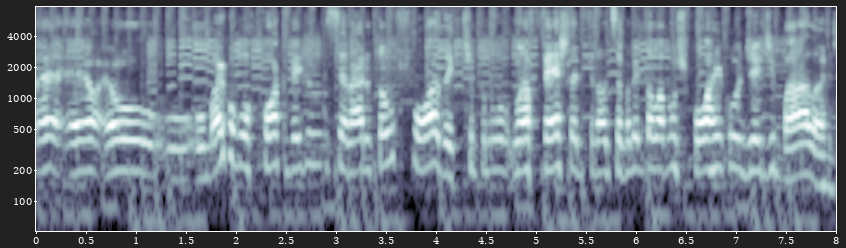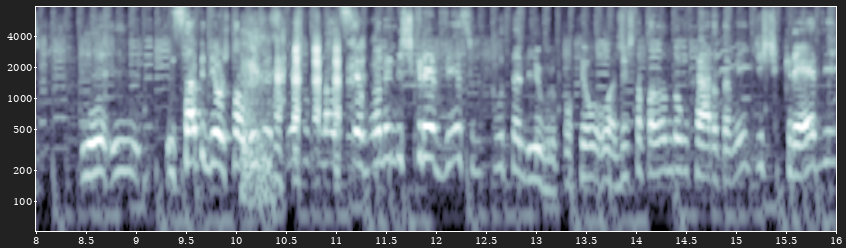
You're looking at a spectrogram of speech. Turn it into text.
é, é, é o, o, Michael Moorcock veio de um cenário tão foda que, tipo, numa festa de final de semana ele tomava uns porre com o J.D. Ballard. E, e, e, sabe Deus, talvez esse mesmo final de semana ele escrevesse um puta livro, porque o, a gente tá falando de um cara também que escreve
